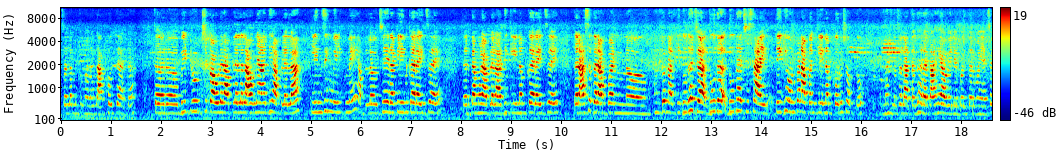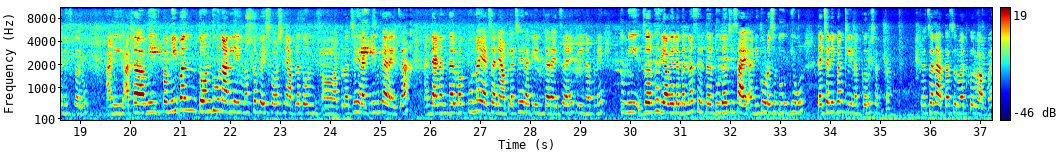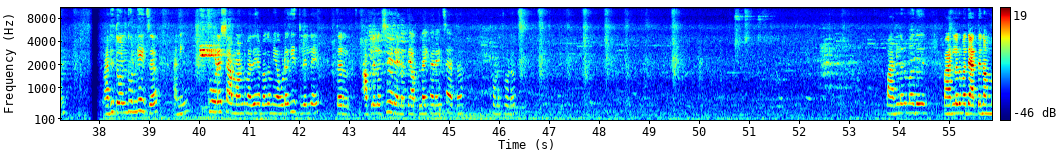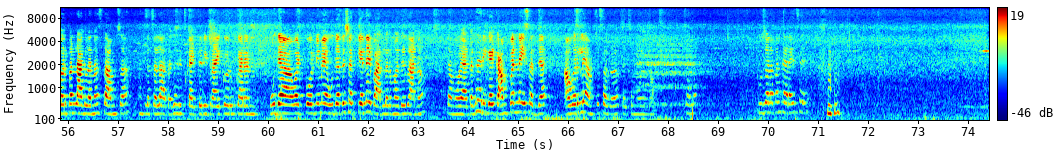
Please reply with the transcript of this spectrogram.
चला मी तुम्हाला दाखवते आता. तर बीटरूटची पावडर आपल्याला लावण्याआधी आपल्याला क्लिन्झिंग मिल्कने आपलं चेहरा क्लीन करायचा आहे. तर त्यामुळे आपल्याला आधी क्लीनअप करायचं आहे. तर असं तर आपण म्हणतो ना की दुधाच्या दूध दुधाची साय ते घेऊन पण आपण क्लीनअप करू शकतो. म्हटलं चला आता घरात आहे अवेलेबल तर मग याच्यानेच करू. आणि आता मी पण मी पण तोंड धुवून आणले मस्त फेस वॉशने आपलं तोंड आपला चेहरा क्लीन करायचा. आणि त्यानंतर मग पुन्हा याच्याने आपला चेहरा क्लीन करायचा आहे क्लीनअपने तुम्ही जर घरी अवेलेबल नसेल तर दुधाची साय आणि थोडंसं दूध घेऊन त्याच्याने पण क्लीनअप करू शकता. तर चला आता सुरुवात करू आपण. आधी तोंड धुवून घ्यायचं आणि थोड्याशा अमाऊंटमध्ये हे बघा मी एवढं घेतलेलं आहे तर आपल्याला चेहऱ्याला ते अप्लाय करायचं आहे आता. थोडं थोडं. पार्लरमध्ये पार्लरमध्ये आता नंबर पण लागला नसता आमचा. म्हटलं चला आता घरीच काहीतरी ट्राय करू कारण उद्या वट पौर्णिमा आहे उद्या तर शक्य नाही पार्लरमध्ये जाणं. त्यामुळे आता घरी काही काम पण नाही सध्या. आवरलं आहे आमचं सगळं त्याच्यामुळे मग चला. पूजाला पण करायचंय.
